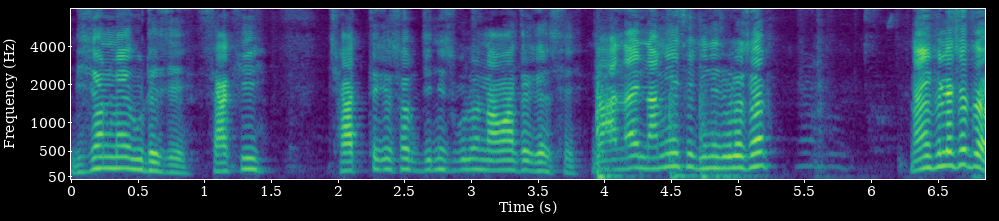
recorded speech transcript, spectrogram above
ভীষণ মেঘ উঠেছে। সাক্ষী ছাদ থেকে সব জিনিসগুলো নামাতে গেছে। না, নাই, নামিয়েছে জিনিসগুলো সব? নামিয়ে ফেলেছে তো?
